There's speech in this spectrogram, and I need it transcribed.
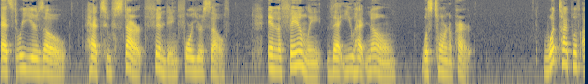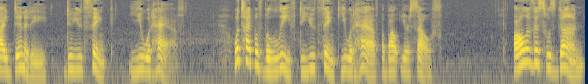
at three years old, had to start fending for yourself. And the family that you had known was torn apart. What type of identity do you think you would have? What type of belief do you think you would have about yourself? All of this was done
